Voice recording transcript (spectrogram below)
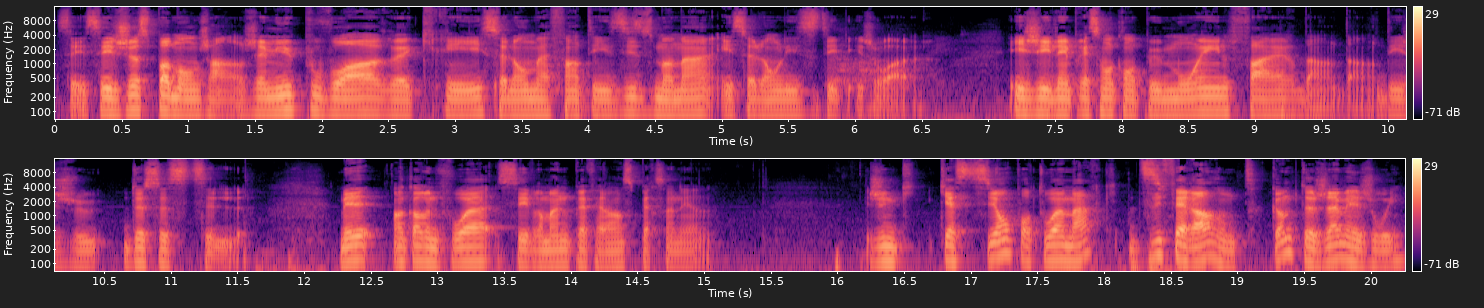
c'est, c'est juste pas mon genre. J'aime mieux pouvoir euh, créer selon ma fantaisie du moment et selon les idées des joueurs. Et j'ai l'impression qu'on peut moins le faire dans, dans des jeux de ce style-là. Mais encore une fois, c'est vraiment une préférence personnelle. J'ai une question pour toi, Marc, différente. Comme tu jamais joué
